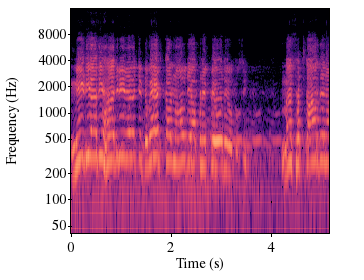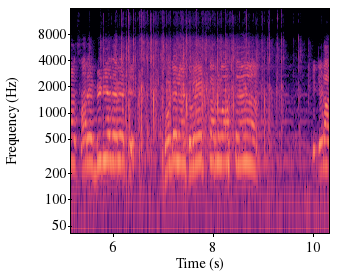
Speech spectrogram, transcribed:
ਮੀਡੀਆ ਦੀ ਹਾਜ਼ਰੀ ਦੇ ਵਿੱਚ ਡਿਬੇਟ ਕਰਨ ਆਓ ਜੇ ਆਪਣੇ ਪਿਓ ਦੇ ਹੋ ਤੁਸੀਂ। ਮੈਂ ਸਤਿਕਾਰ ਦੇ ਨਾਲ ਸਾਰੇ ਮੀਡੀਆ ਦੇ ਵਿੱਚ ਤੁਹਾਡੇ ਨਾਲ ਡਿਬੇਟ ਕਰਨ ਵਾਸਤੇ ਆਇਆ ਕਿ ਜਿਹੜਾ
